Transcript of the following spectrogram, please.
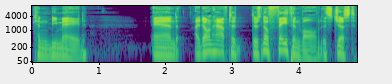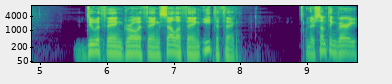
can be made. And i don't have to there's no faith involved. It's just do a thing grow a thing sell a thing eat the thing. And there's something very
